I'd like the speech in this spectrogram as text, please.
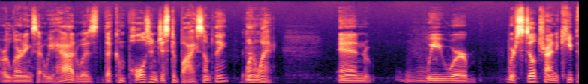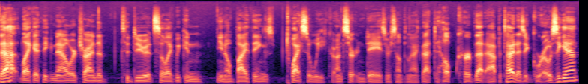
or learnings that we had was the compulsion just to buy something went mm. away, and we mm. were we're still trying to keep that. Like I think now we're trying to to do it so like we can you know buy things twice a week on certain days or something like that to help curb that appetite as it grows again.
